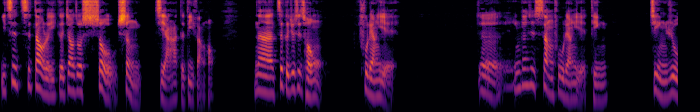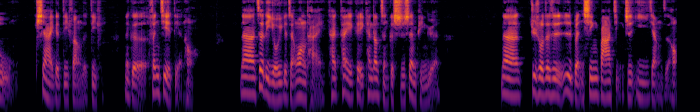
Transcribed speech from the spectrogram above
一次是到了一个叫做寿圣夹的地方哈。那这个就是从富良野，呃，应该是上富良野町进入。下一个地方的地那个分界点哈，那这里有一个展望台，它它也可以看到整个石胜平原。那据说这是日本新八景之一，这样子哈，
